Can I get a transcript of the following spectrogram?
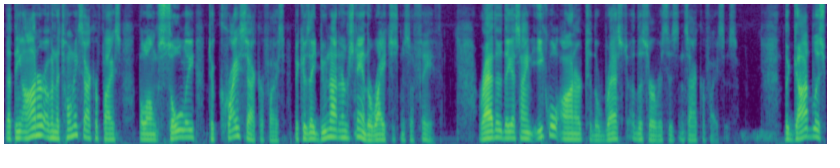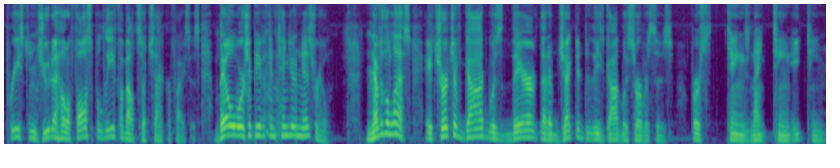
that the honor of an atoning sacrifice belongs solely to Christ's sacrifice because they do not understand the righteousness of faith. Rather, they assign equal honor to the rest of the services and sacrifices. The godless priest in Judah held a false belief about such sacrifices. Baal worship even continued in Israel. Nevertheless, a church of God was there that objected to these godly services. 1 Kings 19:18.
